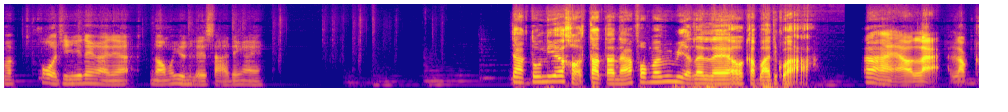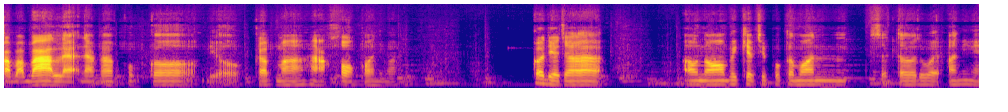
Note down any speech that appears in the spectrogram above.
มาโผล่ที่นี่ได้ไงเนี่ย น้องมาอยู่ทะเลทรายได้ไง จากตรงนี้ก็ขอตัดนะเพราะมันไม่มีอะไรแล้วกลับบ้านดีกว่าอ่าเอาละเรากลับมาบ้านแล้วนะครับ ผมก็เดี๋ยวกลับมาหาของก่อนดีกว่าก็เดี๋ยวจะเอาน้องไปเก็บที่โปเกมอนเซ็นเตอร์ด้วยอันนี้ไง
